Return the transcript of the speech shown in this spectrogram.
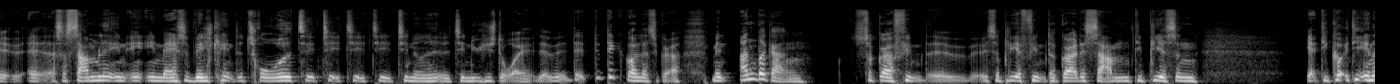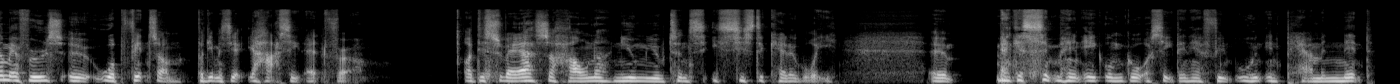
Øh, altså samle en, en masse velkendte tråde til, til, til, til, til, noget, til en ny historie. Øh, det, det, det kan godt lade sig gøre. Men andre gange, så, gør film, øh, så bliver film, der gør det samme, de bliver sådan... Ja, de, de ender med at føles øh, uopfindsomme, fordi man siger, jeg har set alt før. Og desværre så havner New Mutants i sidste kategori. Øh, man kan simpelthen ikke undgå at se den her film uden en permanent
